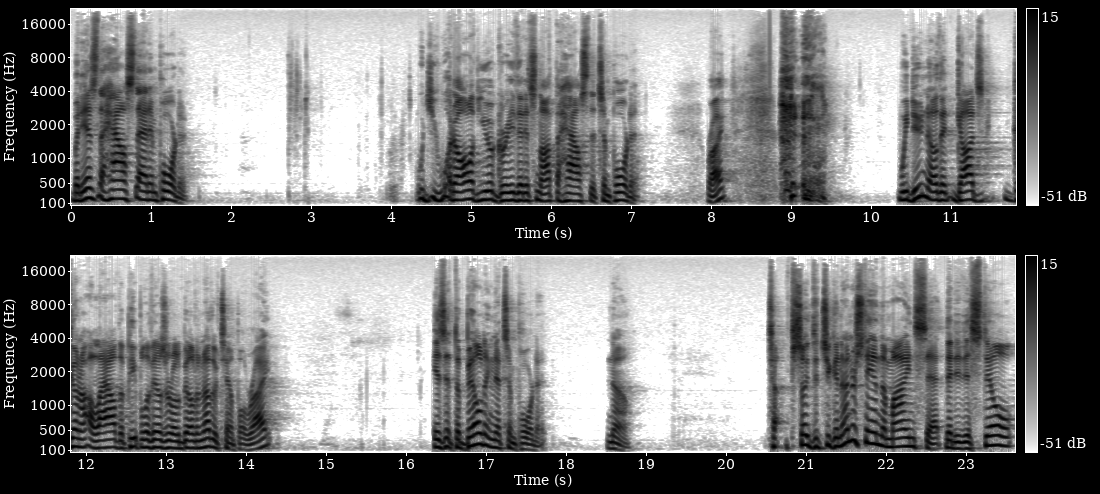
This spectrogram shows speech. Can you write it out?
but is the house that important? Would you, would all of you agree that it's not the house that's important? Right? we do know that God's going to allow the people of Israel to build another temple, right? Is it the building that's important? No. So that you can understand the mindset that it is still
